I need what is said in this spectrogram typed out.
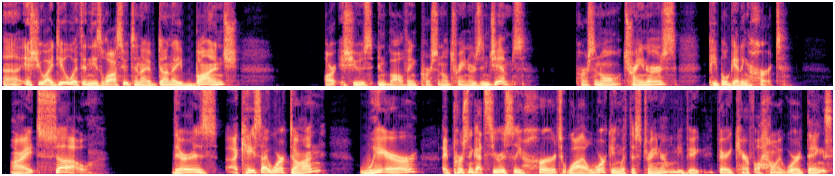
uh, issue I deal with in these lawsuits, and I've done a bunch, are issues involving personal trainers and gyms. Personal trainers, people getting hurt. All right. So there is a case I worked on where a person got seriously hurt while working with this trainer. Let me be very, careful how I word things.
